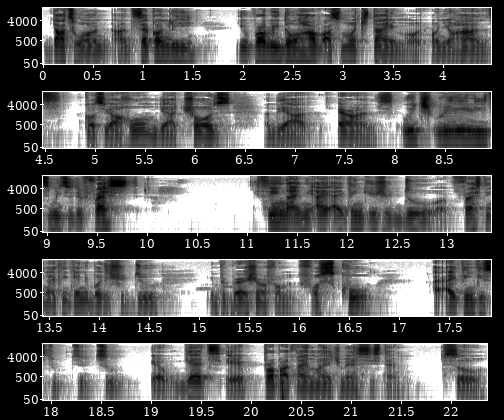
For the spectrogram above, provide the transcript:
that's one. And secondly, you probably don't have as much time on, on your hands because you are home, there are chores and there are errands, which really leads me to the first thing I, I, I think you should do. First thing I think anybody should do in preparation from for school, I, I think is to, to, to you know, get a proper time management system. So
